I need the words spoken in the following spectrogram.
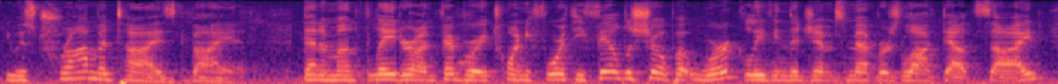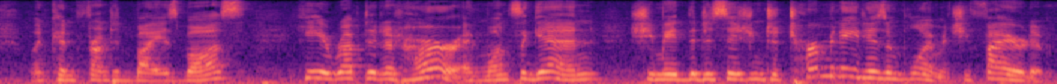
He was traumatized by it. Then a month later, on February 24th, he failed to show up at work, leaving the gym's members locked outside. When confronted by his boss, he erupted at her, and once again, she made the decision to terminate his employment. She fired him,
